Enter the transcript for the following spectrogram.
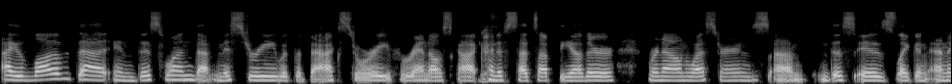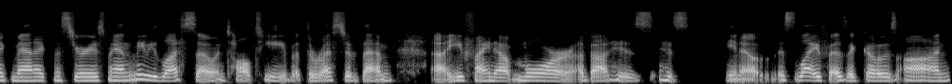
I love that in this one, that mystery with the backstory for Randolph Scott yeah. kind of sets up the other Ranown Westerns. Um, this is like an enigmatic, mysterious man, maybe less so in Tall T, but the rest of them, uh, you find out more about his, his you know this life as it goes on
